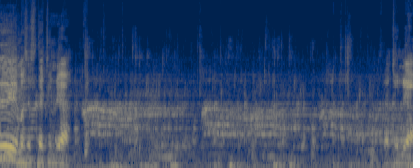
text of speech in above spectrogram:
wih masih stay tune dia. Stay tune dia.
